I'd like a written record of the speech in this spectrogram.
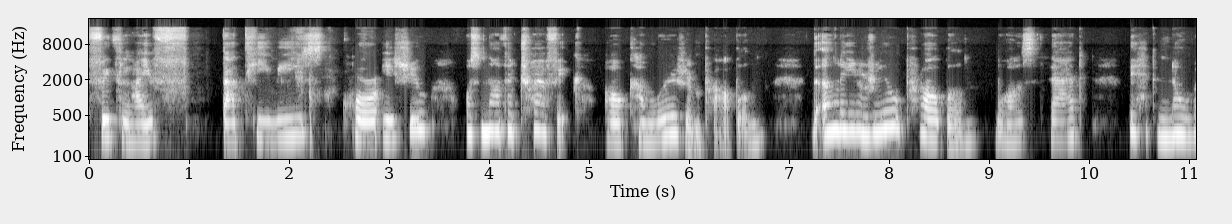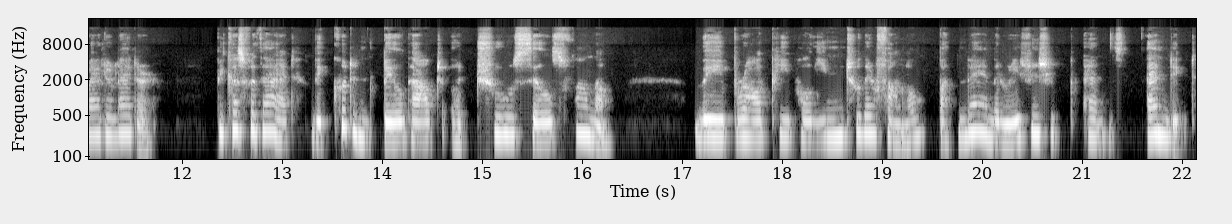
FitLife.tv's core issue was not a traffic or conversion problem. The only real problem was that they had no value ladder. Because for that, they couldn't build out a true sales funnel. They brought people into their funnel, but then the relationship ends, ended.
